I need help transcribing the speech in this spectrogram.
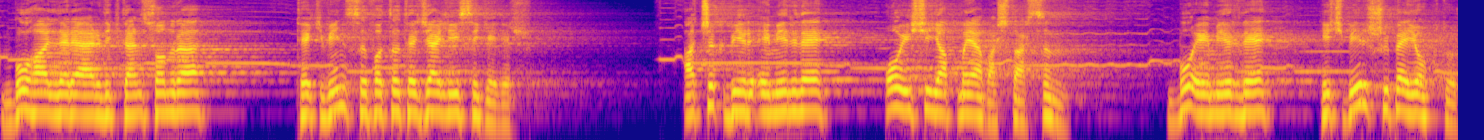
Bu hallere erdikten sonra tekvin sıfatı tecellisi gelir. Açık bir emirle o işi yapmaya başlarsın. Bu emirde hiçbir şüphe yoktur.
